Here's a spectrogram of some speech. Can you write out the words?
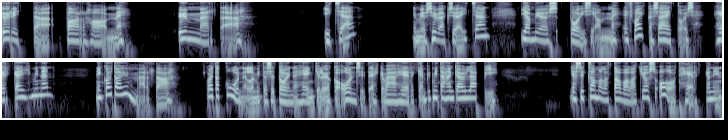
yrittää parhaamme ymmärtää itseään ja myös hyväksyä itseään ja myös toisiamme. Että vaikka sä et olisi herkkä ihminen, niin koita ymmärtää. Koita kuunnella, mitä se toinen henkilö, joka on sitten ehkä vähän herkempi, mitä hän käy läpi. Ja sitten samalla tavalla, että jos oot herkkä, niin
